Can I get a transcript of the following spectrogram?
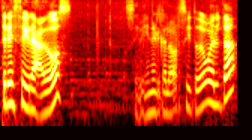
13 grados. Se viene el calorcito de vuelta.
